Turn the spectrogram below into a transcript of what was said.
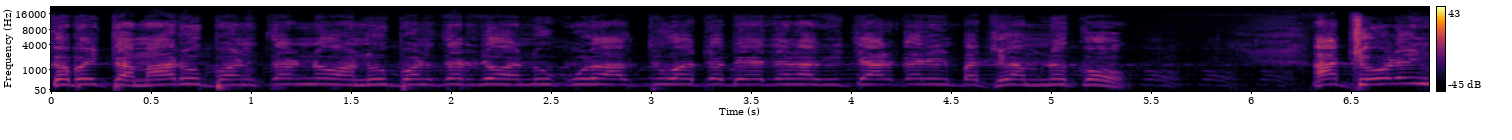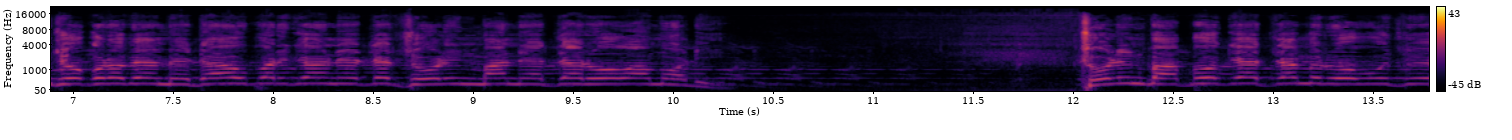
કે ભાઈ, તમારું ભણતરનો અનુભણતર જો અનુકૂળ આવતું હોય તો બે જણા વિચાર કરીને પછી અમને કહો. આ છોડીને છોકરો બે મેઢા ઉપર ગયો ને એટલે છોડીને માં નેતા રોવા મોડી. છોડીને બાપો કે તમે રોવું છે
